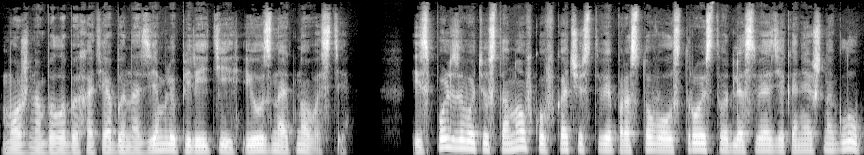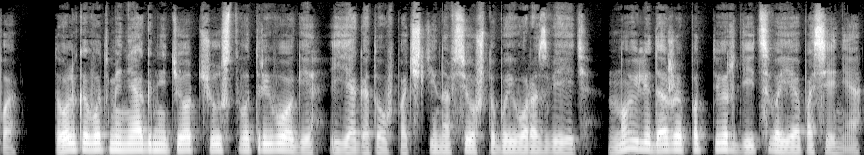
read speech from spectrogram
можно было бы хотя бы на Землю перейти и узнать новости. Использовать установку в качестве простого устройства для связи, конечно, глупо. Только вот меня гнетет чувство тревоги, и я готов почти на все, чтобы его развеять, ну или даже подтвердить свои опасения.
